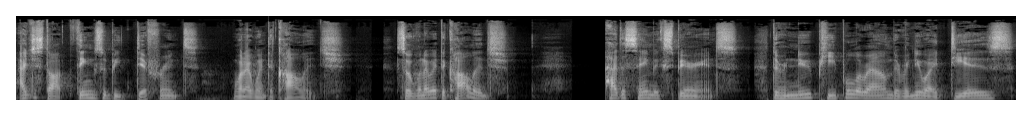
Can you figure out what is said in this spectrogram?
I just thought things would be different when I went to college. So when I went to college, I had the same experience. There were new people around, there were new ideas,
